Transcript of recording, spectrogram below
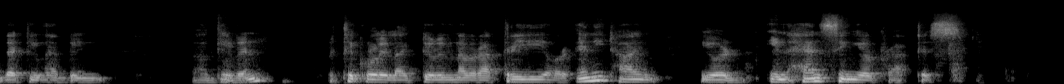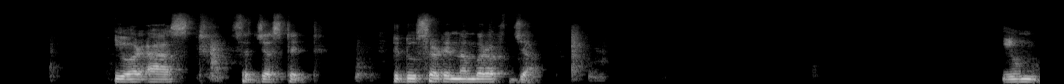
that you have been uh, given, particularly like during Navaratri or any time you're enhancing your practice, you are asked, suggested to do certain number of japa you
